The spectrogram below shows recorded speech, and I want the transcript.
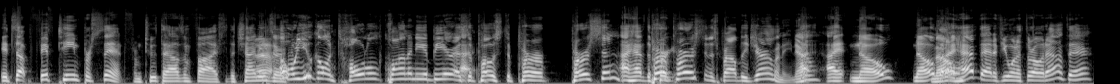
It's up 15% from 2005. So the Chinese are... Oh, were you going total quantity of beer as opposed to per person? I have the per per- person is probably Germany, no? I, I No, no, but I have that if you want to throw it out there.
